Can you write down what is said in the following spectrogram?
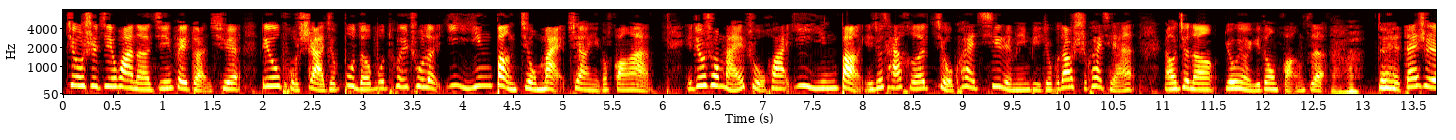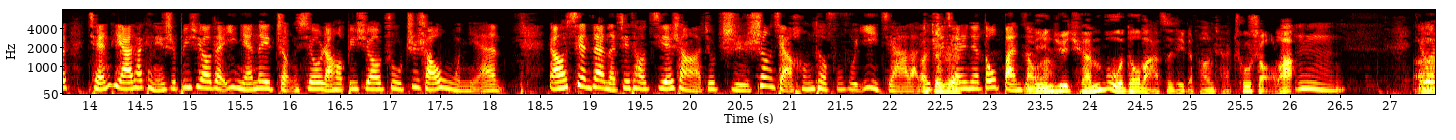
救市计划呢经费短缺，利物浦市啊就不得不推出了一英镑就卖这样一个方案，也就是说买主花一英镑，也就才合九块七人民币，就不到十块钱，然后就能拥有一栋房子。啊。对，但是前提啊，他肯定是必须要在一年内整修，然后必须要住至少五年。然后现在呢，这条街上啊，就只剩下亨特夫妇一家了，就之前人家都搬走了，邻居全部都把自己的房产出手了。嗯，结果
